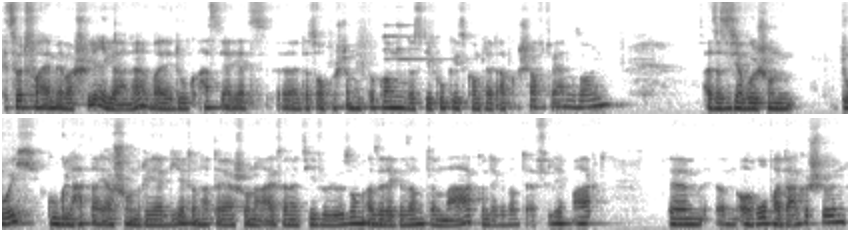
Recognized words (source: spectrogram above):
Es wird vor allem immer schwieriger, ne? weil du hast ja jetzt äh, das auch bestimmt mitbekommen, dass die Cookies komplett abgeschafft werden sollen. Also es ist ja wohl schon durch. Google hat da ja schon reagiert und hat da ja schon eine alternative Lösung. Also der gesamte Markt und der gesamte Affiliate-Markt ähm, ähm, Europa, Dankeschön,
